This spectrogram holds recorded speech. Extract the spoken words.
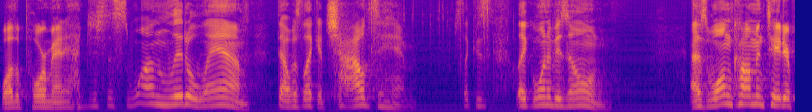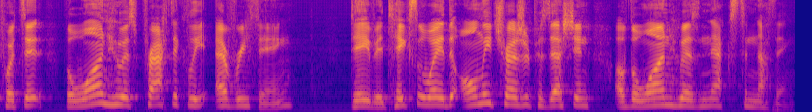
while the poor man had just this one little lamb that was like a child to him. It's like, his, like one of his own. As one commentator puts it, the one who has practically everything, David, takes away the only treasured possession of the one who has next to nothing.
